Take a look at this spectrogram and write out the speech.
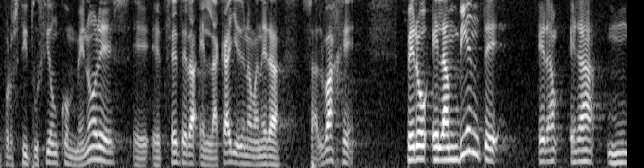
prostitución con menores, eh, etcétera, en la calle de una manera salvaje. Pero el ambiente era, era, mm,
